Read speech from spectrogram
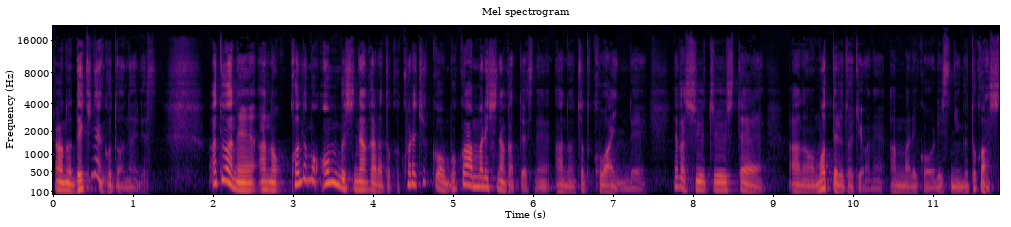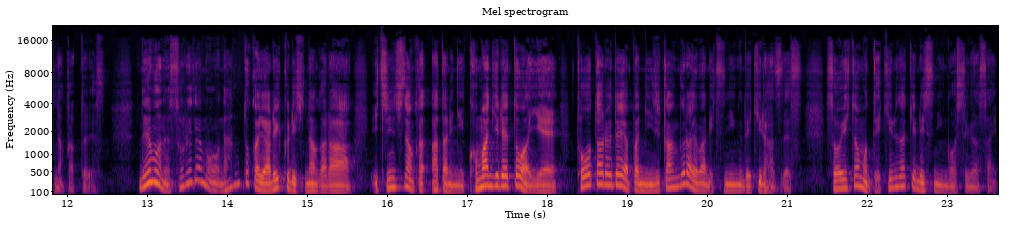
あのできないことはないです。あとはねあの子供おんぶしながらとかこれ結構僕はあんまりしなかったですね。あのちょっと怖いんでやっぱ集中してあの持ってる時はねあんまりこうリスニングとかはしなかったです。でもねそれでもなんとかやりくりしながら1日のあたりに細切れとはいえトータルでやっぱり2時間ぐらいはリスニングできるはずです。そういう人もできるだけリスニングをしてください。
